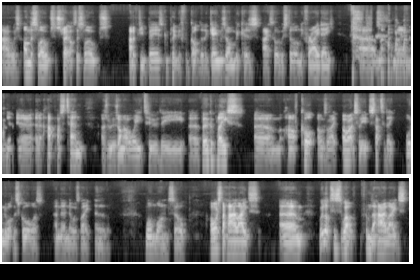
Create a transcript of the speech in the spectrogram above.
I was on the slopes, straight off the slopes, had a few beers, completely forgot that the game was on because I thought it was still only Friday. Um, and then uh, at half past ten, as we was on our way to the uh, burger place, um, half cut, I was like, "Oh, actually, it's Saturday. I wonder what the score was." And then there was like uh, one-one. So I watched the highlights. Um, we looked as well from the highlights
